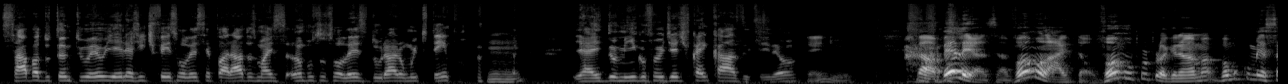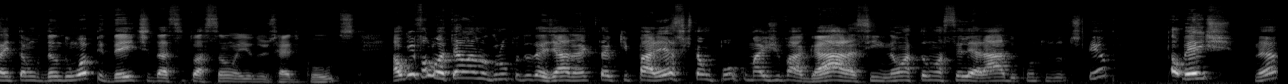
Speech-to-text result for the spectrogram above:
sábado, tanto eu e ele, a gente fez rolês separados, mas ambos os rolês duraram muito tempo. Uhum. e aí domingo foi o dia de ficar em casa, entendeu? Entendi. Não, beleza. Vamos lá então. Vamos pro programa. Vamos começar então dando um update da situação aí dos head coaches. Alguém falou até lá no grupo do Dejada, né? Que, tá, que parece que está um pouco mais devagar, assim, não é tão acelerado quanto os outros tempos. Talvez, né?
